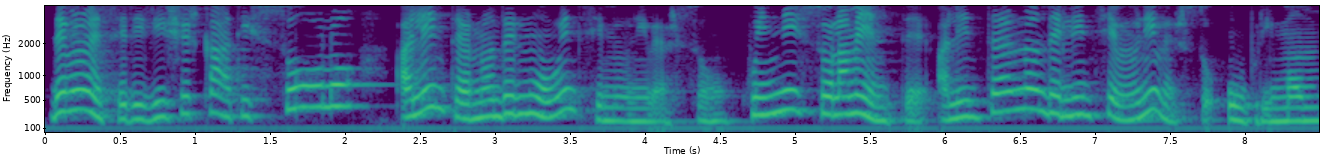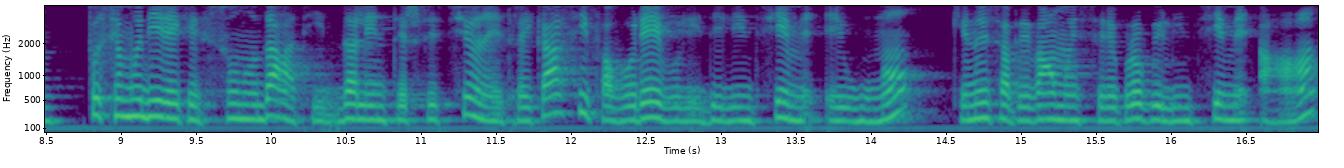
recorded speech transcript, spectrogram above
devono essere ricercati solo all'interno del nuovo insieme universo, quindi solamente all'interno dell'insieme universo U'. Possiamo dire che sono dati dall'intersezione tra i casi favorevoli dell'insieme E1, che noi sapevamo essere proprio l'insieme A,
